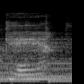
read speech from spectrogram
okay?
